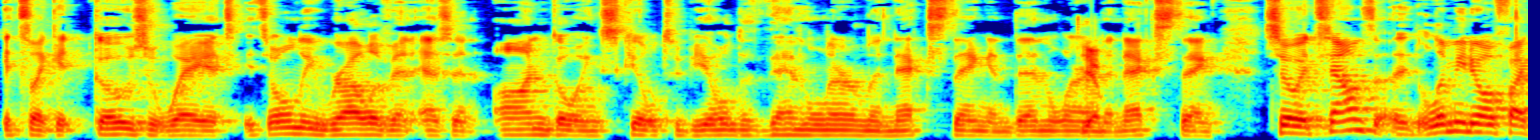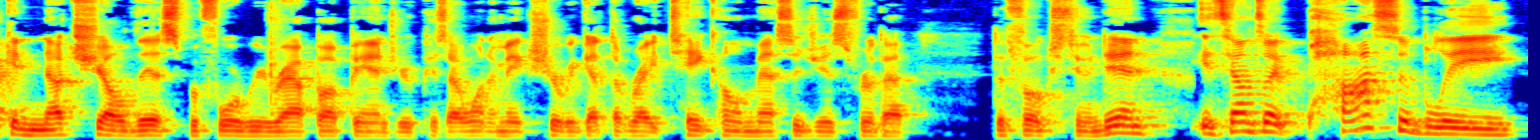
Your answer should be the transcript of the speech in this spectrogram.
it's like it goes away. It's it's only relevant as an ongoing skill to be able to then learn the next thing and then learn yep. the next thing. So it sounds. Uh, let me know if I can nutshell this before we wrap up, Andrew, because I want to make sure we got the right take home messages for the the folks tuned in. It sounds like possibly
